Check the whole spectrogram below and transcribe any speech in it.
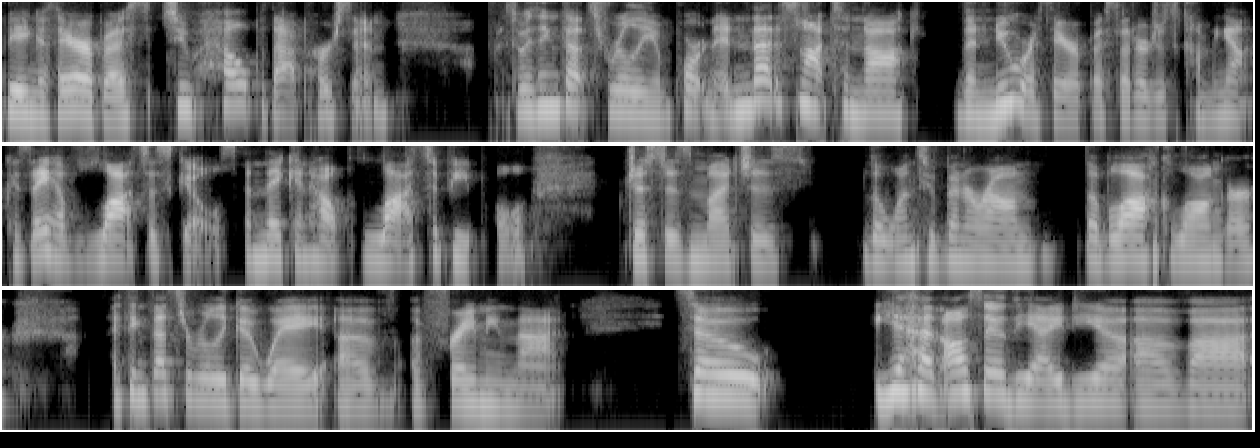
being a therapist to help that person so I think that's really important. And that's not to knock the newer therapists that are just coming out because they have lots of skills and they can help lots of people just as much as the ones who've been around the block longer. I think that's a really good way of, of framing that. So, yeah, and also the idea of uh,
